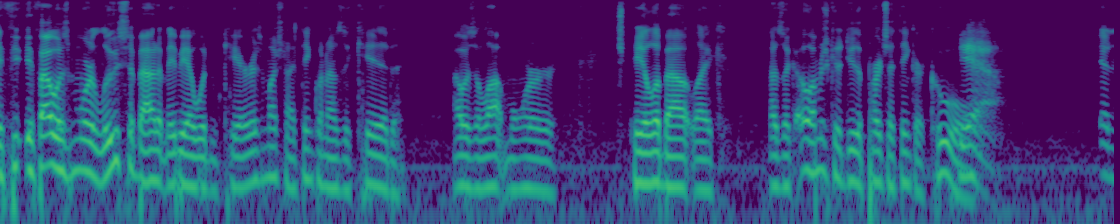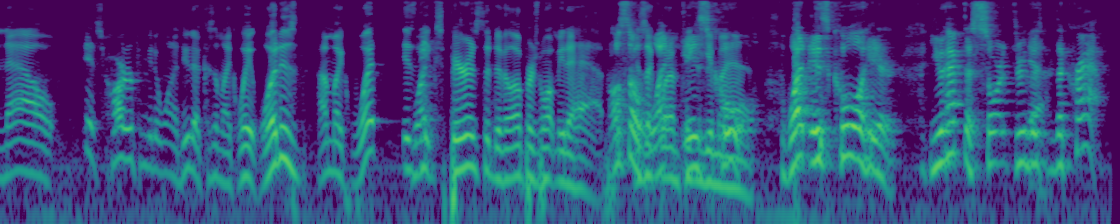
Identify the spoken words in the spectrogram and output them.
If you, if I was more loose about it, maybe I wouldn't care as much. And I think when I was a kid, I was a lot more chill about like I was like, oh, I'm just gonna do the parts I think are cool. yeah, And now it's harder for me to want to do that because I'm like, wait, what is? I'm like, what is What- the experience the developers want me to have? Also, like what I'm thinking is cool? What is cool here? You have to sort through Yeah. the, the crap.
